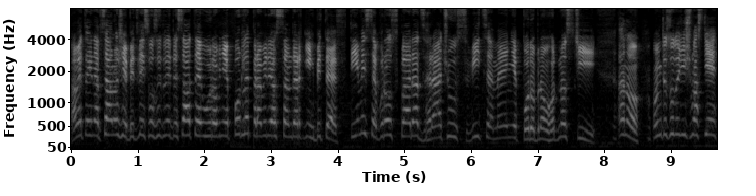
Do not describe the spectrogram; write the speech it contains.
Máme tady napsáno, že bitvy s vozidly desáté úrovně podle pravidel standardních bitev. Týmy se budou skládat z hráčů s více-méně podobnou hodností. Ano, oni to jsou totiž vlastně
